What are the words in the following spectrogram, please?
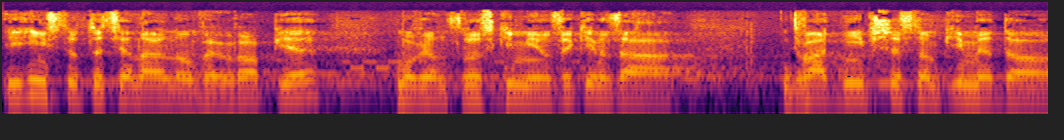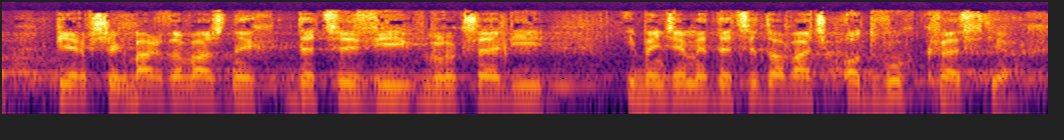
i instytucjonalną w Europie. Mówiąc ludzkim językiem, za dwa dni przystąpimy do pierwszych bardzo ważnych decyzji w Brukseli i będziemy decydować o dwóch kwestiach.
